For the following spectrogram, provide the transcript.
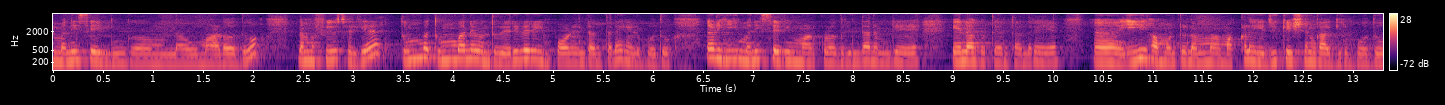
ಮನಿ ಸೇವಿಂಗ್ ನಾವು ಮಾಡೋದು ನಮ್ಮ ಫ್ಯೂಚರ್ಗೆ ತುಂಬ ತುಂಬಾ ಒಂದು ವೆರಿ ವೆರಿ ಇಂಪಾರ್ಟೆಂಟ್ ಅಂತಲೇ ಹೇಳ್ಬೋದು. ನೋಡಿ, ಈ ಮನಿ ಸೇವಿಂಗ್ ಮಾಡ್ಕೊಳ್ಳೋದ್ರಿಂದ ನಮಗೆ ಏನಾಗುತ್ತೆ ಅಂತಂದರೆ ಈ ಅಮೌಂಟು ನಮ್ಮ ಮಕ್ಕಳ ಎಜುಕೇಷನ್ಗಾಗಿರ್ಬೋದು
